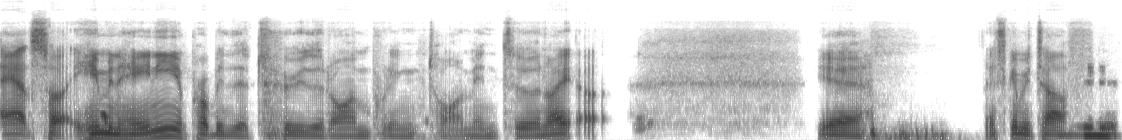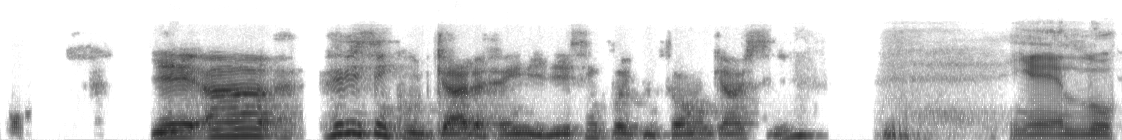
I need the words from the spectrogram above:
outside him and Heeney are probably the two that I'm putting time into, and I, uh, yeah, it's gonna be tough. Yeah, yeah uh, who do you think would go to Heeney? Do you think Luke McDonald goes to him? Yeah, look,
